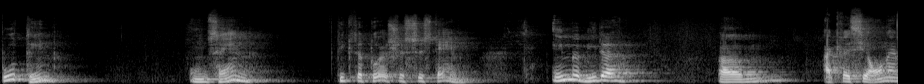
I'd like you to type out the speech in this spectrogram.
Putin und sein diktatorisches System immer wieder ähm, Aggressionen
